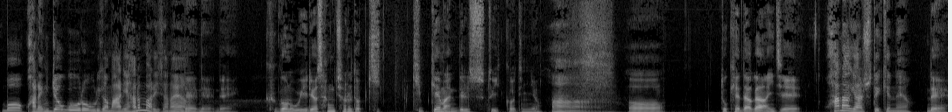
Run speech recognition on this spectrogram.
뭐 관행적으로 우리가 많이 하는 말이잖아요. 네, 네, 네. 그건 오히려 상처를 더 깊, 깊게 만들 수도 있거든요. 아, 어, 또 게다가 이제 화나게 할 수도 있겠네요. 네,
